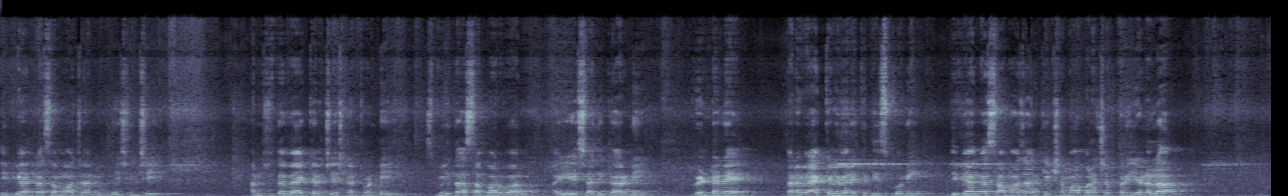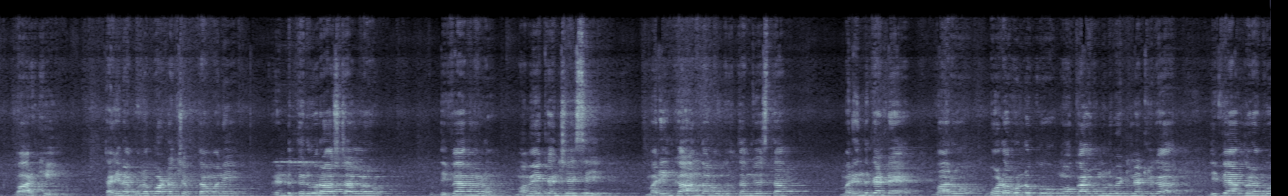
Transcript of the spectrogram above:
దివ్యాంగ సమాజాన్ని ఉద్దేశించి అనుచిత వ్యాఖ్యలు చేసినటువంటి స్మితా సబర్వాల్ ఐఏఎస్ అధికారిని వెంటనే తన వ్యాఖ్యలు వెనక్కి తీసుకొని దివ్యాంగ సమాజానికి క్షమాపణ చెప్పని ఎడల వారికి తగిన గుణపాఠం చెప్తామని రెండు తెలుగు రాష్ట్రాల్లో దివ్యాంగులను మమేకం చేసి మరి ఇంకా ఆందోళన ఉధృతం చేస్తాం. మరి ఎందుకంటే వారు బోడగుండుకు మోకాలకు ముడిపెట్టినట్లుగా దివ్యాంగులకు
